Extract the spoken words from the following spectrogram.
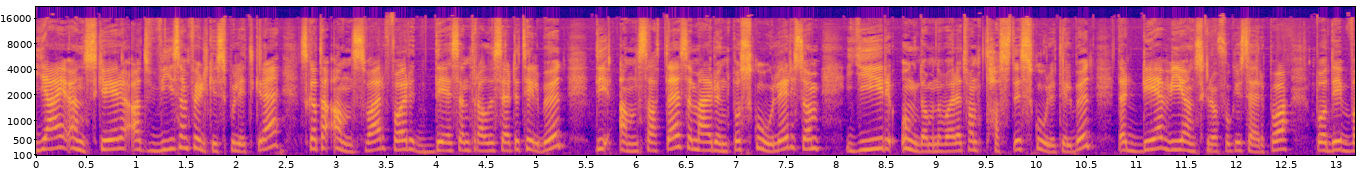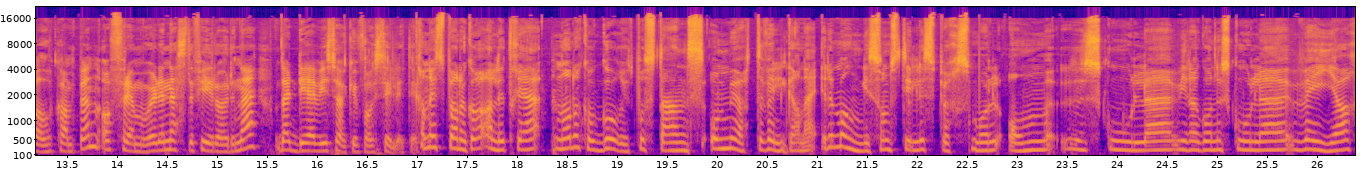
Jeg ønsker at vi som fylkespolitikere skal ta ansvar for desentraliserte tilbud. De ansatte som er rundt på skoler, som gir ungdommene våre et fantastisk skoletilbud. Det er det vi ønsker å fokusere på, både i valgkampen og fremover de neste fire årene. og Det er det vi søker folks tillit til. Kan jeg spørre dere alle tre, Når dere går ut på stands og møter velgerne, er det mange som stiller spørsmål om skole, videregående skole, veier?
